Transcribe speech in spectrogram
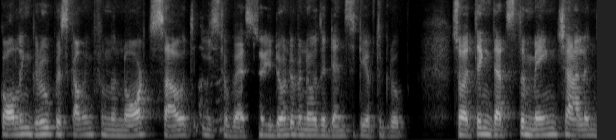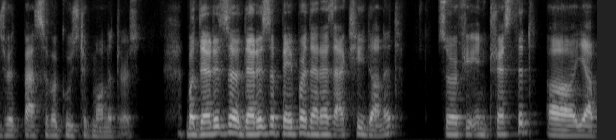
calling group is coming from the north, south, east, or west. So you don't even know the density of the group. So I think that's the main challenge with passive acoustic monitors. But there is a there is a paper that has actually done it. So if you're interested, uh, yeah,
